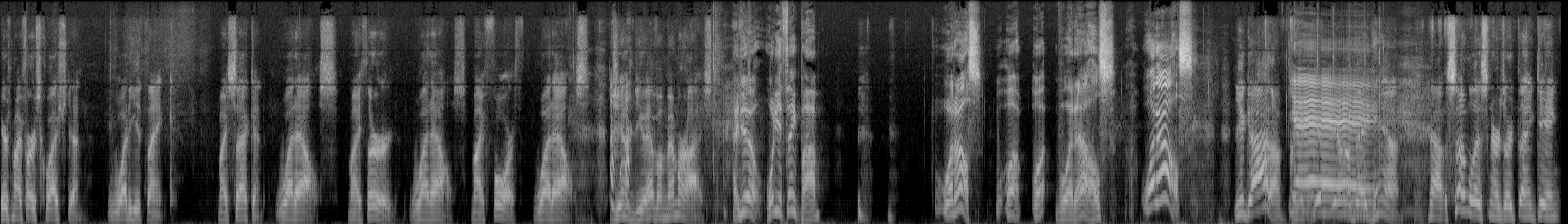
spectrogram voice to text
Here's my first question What do you think? My second, what else? My third, what else? My fourth, what else? Jim, do you have them memorized? I do. What do you think, Bob? What else? What what what else? What else? You got them. Give Jim a big hand. Now, some listeners are thinking,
